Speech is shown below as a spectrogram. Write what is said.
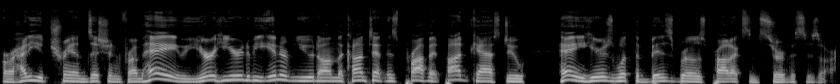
or how do you transition from, hey, you're here to be interviewed on the Content is Profit podcast to, hey, here's what the Biz Bros products and services are?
